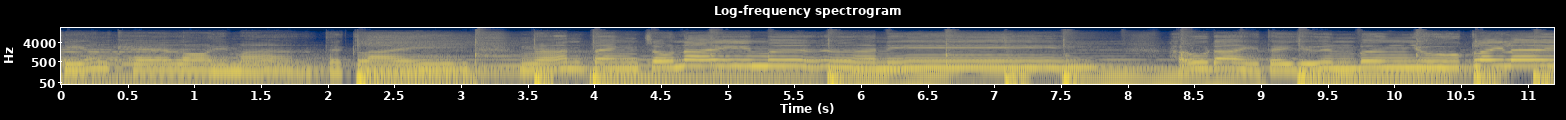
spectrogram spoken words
เสียงแค่ลอยมาแต่ไกล งานแต่งเจ้าในเมื่อนี้เฮาได้แต่ยืนบิ่งอยู่ไกลเลย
